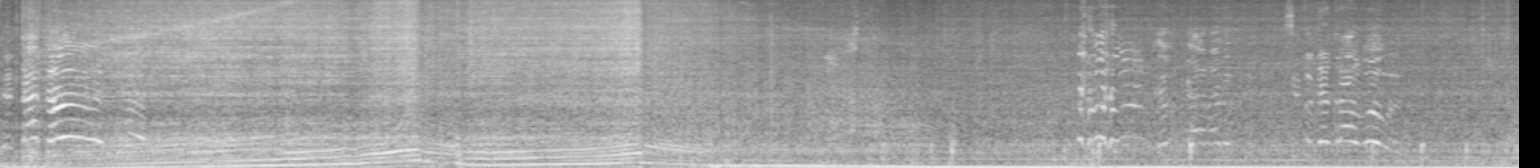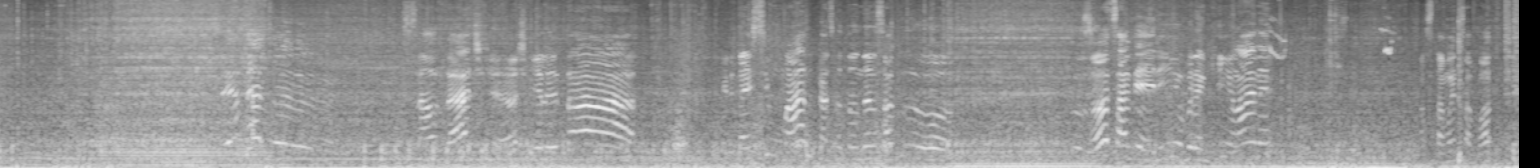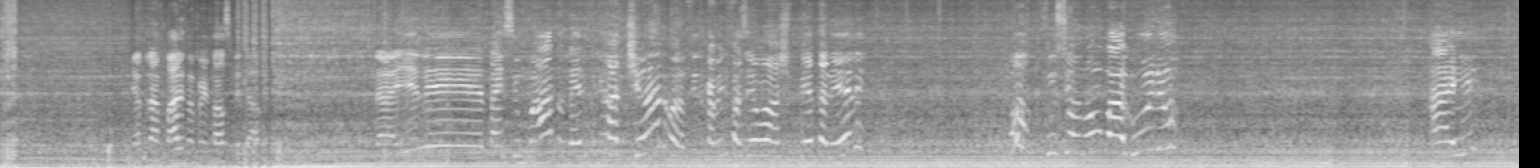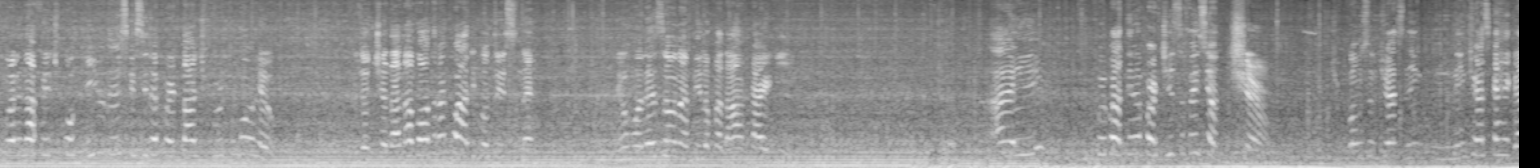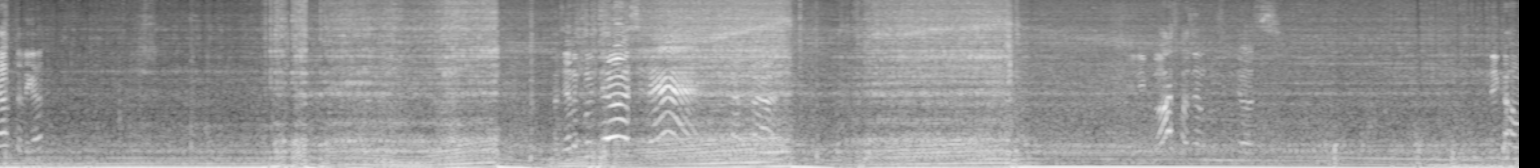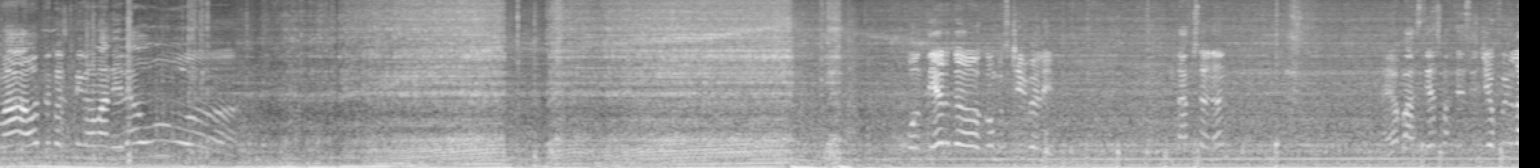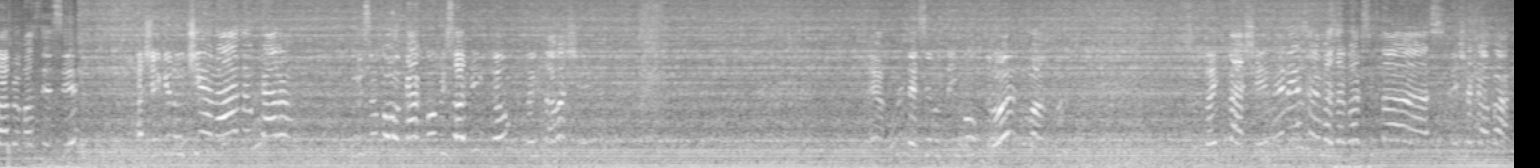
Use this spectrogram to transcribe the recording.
Você tá doido, cara. Meu caralho, sinto até travou, mano. Você tá doido. Saudade, cara. Acho que ele tá. Ele tá enciumado, por causa que eu tô andando só com, com os outros, saveirinho, branquinho lá, né? Nossa, o tamanho dessa moto aqui. Me atrapalha pra apertar os pedais. Daí ele tá enciumado, rateando, mano. Fiz, acabei de fazer uma chupeta nele. Pô, funcionou o bagulho. Aí, ficou ali na frente um pouquinho, eu esqueci de apertar o de furto e morreu. Mas eu tinha dado a volta na quadra enquanto isso, né? Deu um rolezão na vila pra dar uma carguinha. Aí, fui bater na partida e fez assim, ó. Tipo, como se não tivesse nem, nem tivesse carregado, tá ligado? Fazendo com doce, né? Ele gosta de fazer um com doce. Tem que arrumar, outra coisa que tem que arrumar nele é o. até você não tem controle do bagulho. Se o tanque tá cheio, beleza, né? mas agora você tá. Deixa acabar.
